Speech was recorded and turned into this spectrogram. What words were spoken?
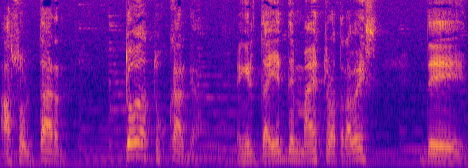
a soltar todas tus cargas en el taller del maestro a través de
